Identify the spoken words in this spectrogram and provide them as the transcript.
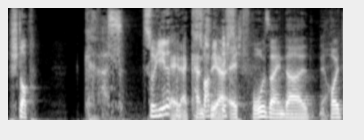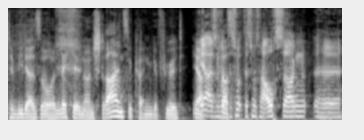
stopp. Krass. So jede, Ey, da kannst du ja echt froh sein, da heute wieder so lächeln und strahlen zu können, gefühlt. Ja, ja also das, das, muss man auch sagen. Äh,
